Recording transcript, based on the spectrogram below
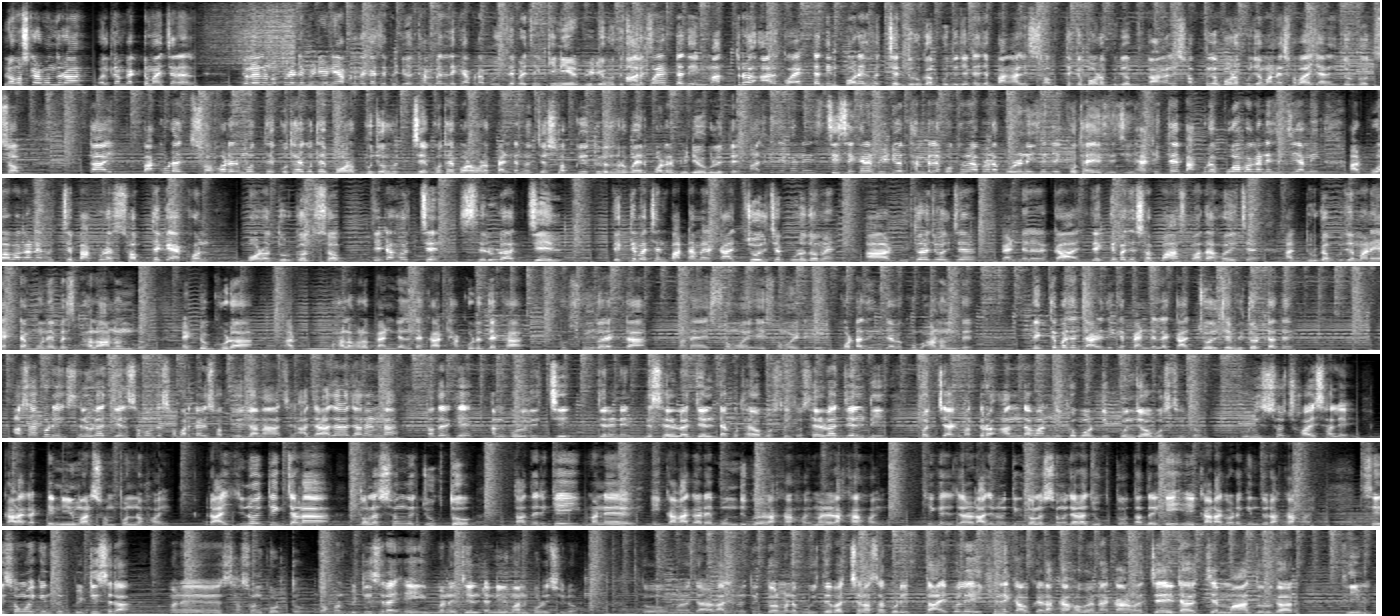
নমস্কার বন্ধুরা welcome back to my channel চলে এলাম নতুন একটা ভিডিও নিয়ে আপনাদের কাছে। ভিডিও থাম্বেল দেখে আপনারা বুঝতে পেরেছেন কি নিয়ে ভিডিও হতে চলেছে। আর কয়েকটা দিন মাত্র আর কয়েকটা দিন পরে হচ্ছে দুর্গা পুজো যেটা যে বাঙালির সব থেকে বড় পুজো। বাঙালির সব থেকে বড় পুজো মানে সবাই জানে দুর্গোৎসব তাই বাঁকুড়া শহরের মধ্যে কোথায় কোথায় বড় পুজো হচ্ছে কোথায় বড় বড় প্যান্ডেল হচ্ছে সব কিছু তুলে ধরবো এর পরের ভিডিওগুলিতে আজকে যেখানে এসেছি সেখানে ভিডিও থাম্বেলে প্রথমে আপনারা পড়ে নিয়েছেন যে কোথায় এসেছি। হ্যাঁ ঠিক তাই বাঁকুড়া পুয়া বাগানে এসেছি আমি। আর পুয়া বাগানে হচ্ছে বাঁকুড়ার সব থেকে এখন বড় দুর্গোৎসব, যেটা হচ্ছে সেলুলার জেল। দেখতে পাচ্ছেন বাটামের কাজ চলছে পুরো দমে আর ভিতরে চলছে প্যান্ডেলের কাজ। দেখতে পাচ্ছেন সব বাঁশ বাঁধা হয়েছে, আর দুর্গাপুজো মানে একটা মনে বেশ ভালো আনন্দ। একটু ঘোরা, আর ভালো ভালো প্যান্ডেল দেখা, ঠাকুর দেখা, খুব সুন্দর একটা মানে সময়, এই সময়টা এই কটা দিন যাবে খুব আনন্দে। দেখতে পাচ্ছেন চারিদিকে প্যান্ডেলের কাজ চলছে ভিতরটাতে। আশা করি সেলুলার জেল সম্বন্ধে সবার কাছে সব কিছু জানা আছে। আর যারা যারা জানেন না, তাদেরকে আমি বলে দিচ্ছি, জেনে নিন যে সেলুলার জেলটা কোথায় অবস্থিত। সেলুলার জেলটি হচ্ছে একমাত্র আন্দামান নিকোবর দ্বীপপুঞ্জে অবস্থিত। উনিশশো ছয় সালে কারাগারটি নির্মাণ সম্পন্ন হয়। রাজনৈতিক যারা দলের সঙ্গে যুক্ত, তাদেরকেই মানে এই কারাগারে বন্দি করে রাখা হয় মানে রাখা হয়। ঠিক আছে, যারা রাজনৈতিক দলের সঙ্গে যারা যুক্ত, তাদেরকেই এই কারাগারে কিন্তু রাখা হয়। সেই সময় কিন্তু ব্রিটিশরা মানে শাসন করতো। তখন ব্রিটিশরা এই মানে জেলটা নির্মাণ করেছিল। তো মানে যারা রাজনৈতিক দল মানে বুঝতে পারছেন আশা করি, তাই বলে এইখানে কাউকে রাখা হবে না। কারণ হচ্ছে, এটা হচ্ছে মা দুর্গার থিম।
